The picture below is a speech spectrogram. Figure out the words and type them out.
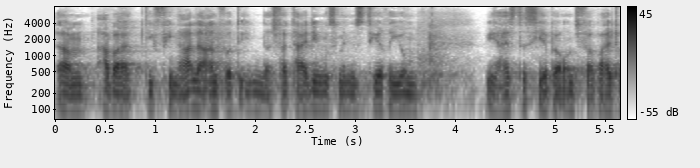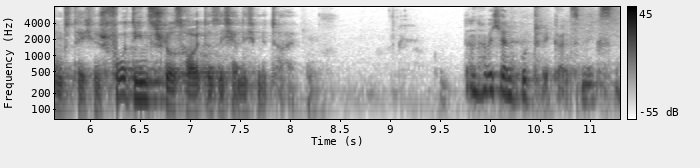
Ähm, aber die finale Antwort Ihnen das Verteidigungsministerium, wie heißt das hier bei uns verwaltungstechnisch, vor Dienstschluss heute sicherlich mitteilen. Dann habe ich Herrn Budwig als nächsten.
